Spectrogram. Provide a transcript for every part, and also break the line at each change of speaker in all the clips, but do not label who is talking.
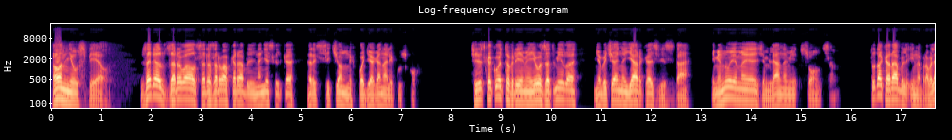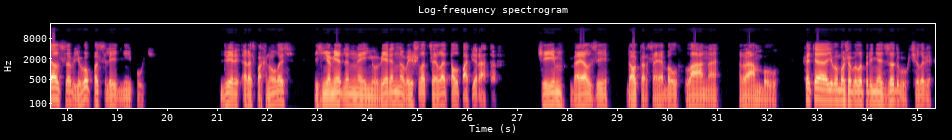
Он не успел. Заряд взорвался, разорвав корабль на несколько рассеченных по диагонали кусков. Через какое-то время его затмила необычайно яркая звезда, именуемая землянами Солнцем. Туда корабль и направлялся в его последний путь. Дверь распахнулась, из нее медленно и неуверенно вышла целая толпа пиратов. Чим, Белзи, доктор Сэбл, Лана, Рамбул, хотя его можно было принять за двух человек,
